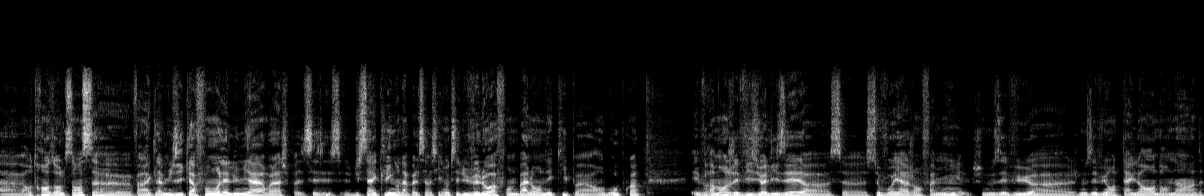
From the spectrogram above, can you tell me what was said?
euh, en dans le sens, euh, enfin avec la musique à fond, les lumières, voilà, c'est du cycling, on appelle ça aussi. Donc c'est du vélo à fond de balle en équipe, en groupe quoi. Et vraiment, j'ai visualisé ce, ce, voyage en famille. Je nous ai vus, je nous ai vus en Thaïlande, en Inde,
